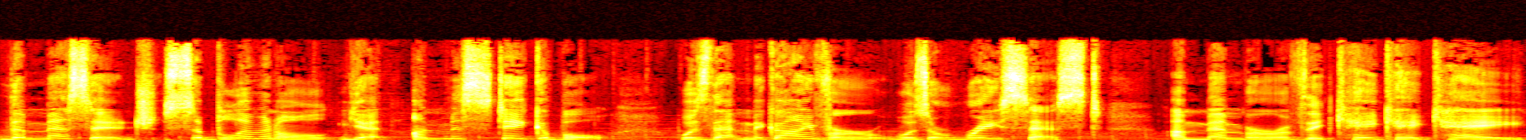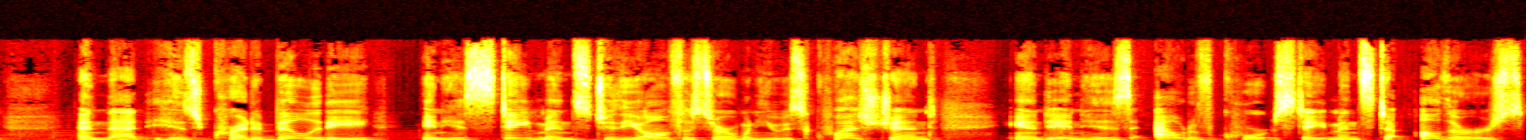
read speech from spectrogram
The message, subliminal yet unmistakable, was that McIver was a racist a member of the KKK, and that his credibility in his statements to the officer when he was questioned and in his out of court statements to others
